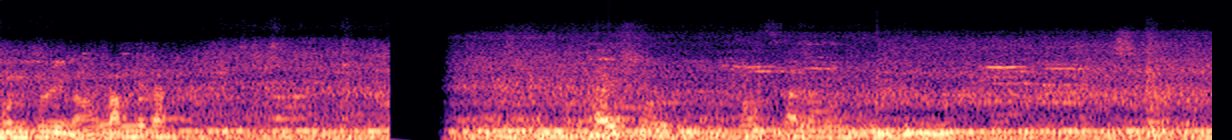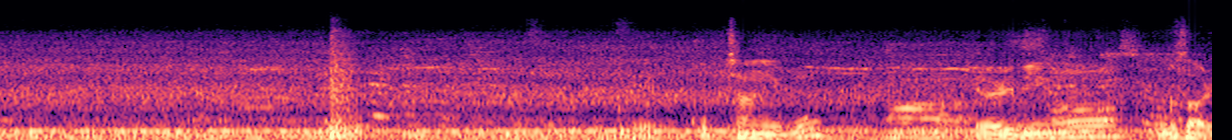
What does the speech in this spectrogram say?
혼술이 나갑니다 곱창이고 열빙어 우설.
